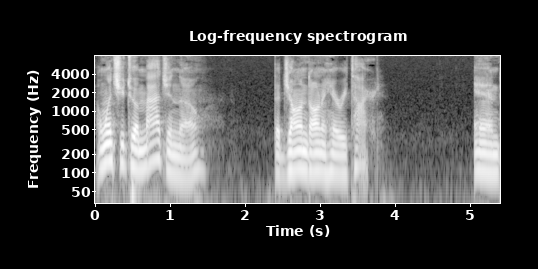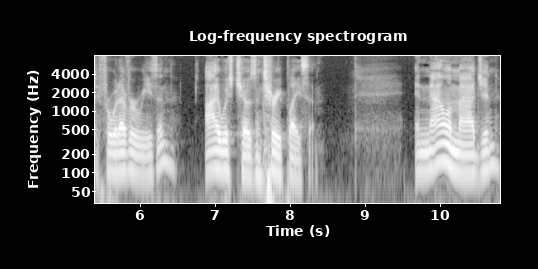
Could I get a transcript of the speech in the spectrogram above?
I want you to imagine, though, that John Danaher retired. And for whatever reason, I was chosen to replace him. And now imagine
